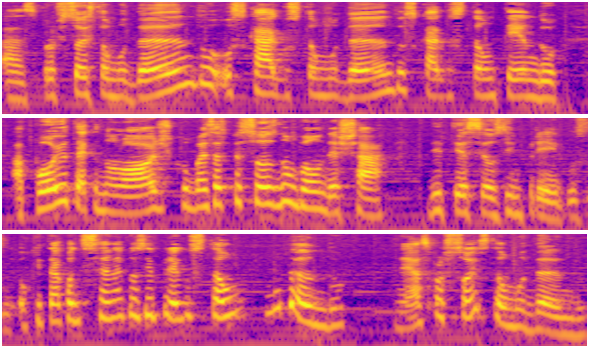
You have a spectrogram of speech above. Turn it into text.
As profissões estão mudando, os cargos estão mudando, os cargos estão tendo apoio tecnológico, mas as pessoas não vão deixar de ter seus empregos. O que está acontecendo é que os empregos estão mudando, né? As profissões estão mudando.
